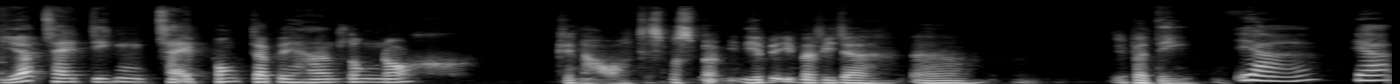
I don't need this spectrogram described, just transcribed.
derzeitigen Zeitpunkt der Behandlung noch? Genau, das muss man immer wieder äh, überdenken. Ja, ja.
